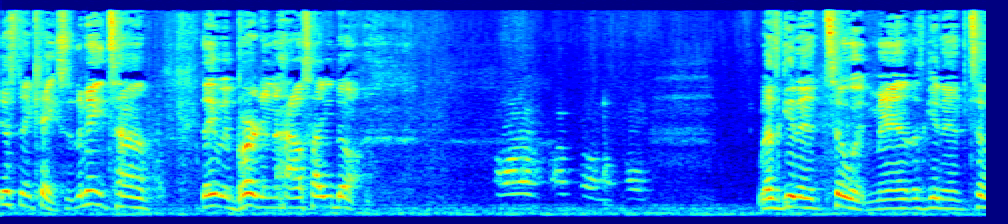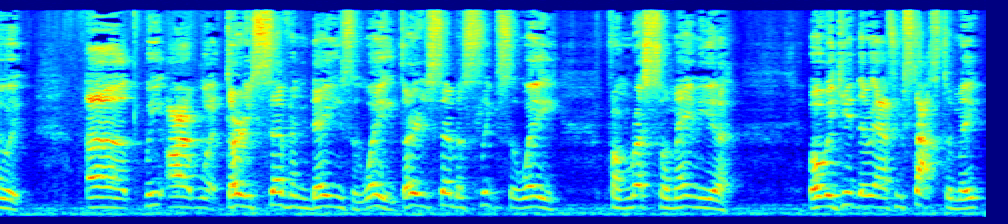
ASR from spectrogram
just in case. In the meantime, David Burton in the house. How you doing? Uh, I'm doing okay. Let's get into it, man. Let's get into it. Uh, we are what 37 days away, 37 sleeps away from WrestleMania. Well, we get there. We got a few stops to make.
